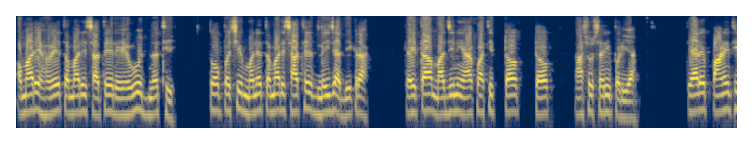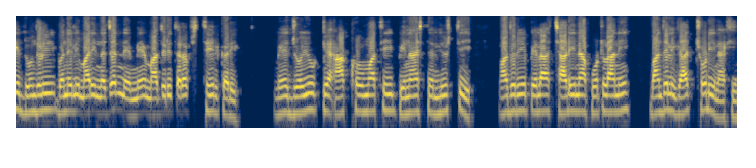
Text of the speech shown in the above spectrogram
અમારે હવે તમારી સાથે રહેવું જ નથી. તો પછી મને તમારી સાથે જ લઈ જા, દીકરા. કહેતા માજીની આંખમાંથી ટપ ટપ આંસુ સરી પડ્યા. ત્યારે પાણીથી ધૂંધળી બનેલી મારી નજરને મેં માધુરી તરફ સ્થિર કરી. મેં જોયું કે આંખોમાંથી ભીનાશને લૂસતી માધુરીએ પેલા છાડીના પોટલાની બાંધેલી ગાંઠ છોડી નાખી.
